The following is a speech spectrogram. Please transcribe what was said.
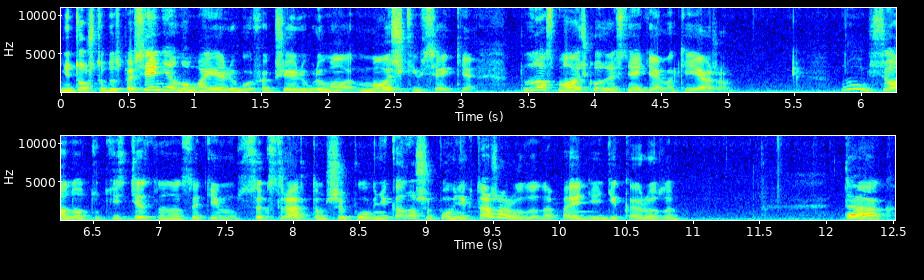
не то чтобы спасение, но моя любовь. Вообще я люблю молочки всякие. У нас молочко для снятия макияжа. Ну, все оно тут, естественно, с этим, с экстрактом шиповника. Ну, шиповник та же роза, да, по идее, дикая роза. Так,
